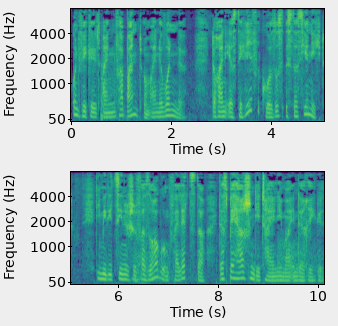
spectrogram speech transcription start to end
und wickelt einen Verband um eine Wunde. Doch ein Erste-Hilfe-Kursus ist das hier nicht. Die medizinische Versorgung Verletzter, das beherrschen die Teilnehmer in der Regel.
